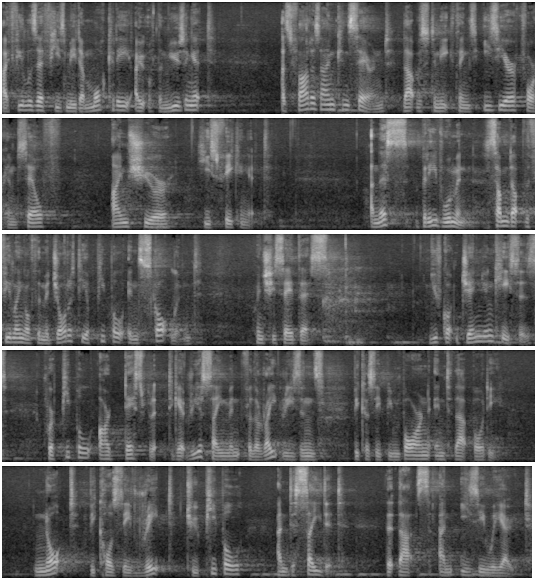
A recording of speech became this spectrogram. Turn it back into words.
I feel as if he's made a mockery out of them using it. As far as I'm concerned, that was to make things easier for himself. I'm sure he's faking it. And this brave woman summed up the feeling of the majority of people in Scotland when she said this you've got genuine cases where people are desperate to get reassignment for the right reasons because they've been born into that body, not because they've raped two people and decided that that's an easy way out.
